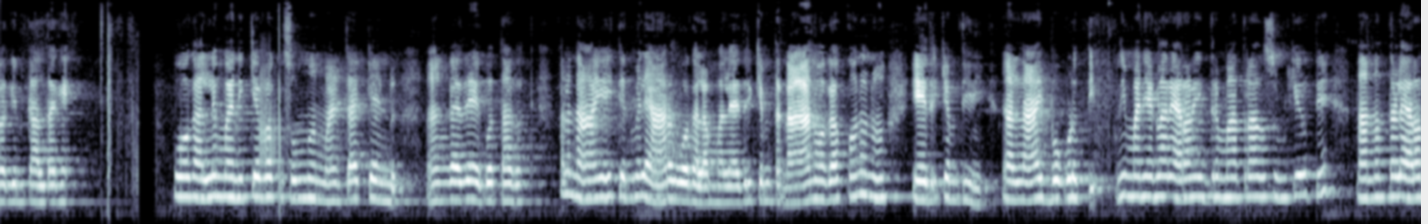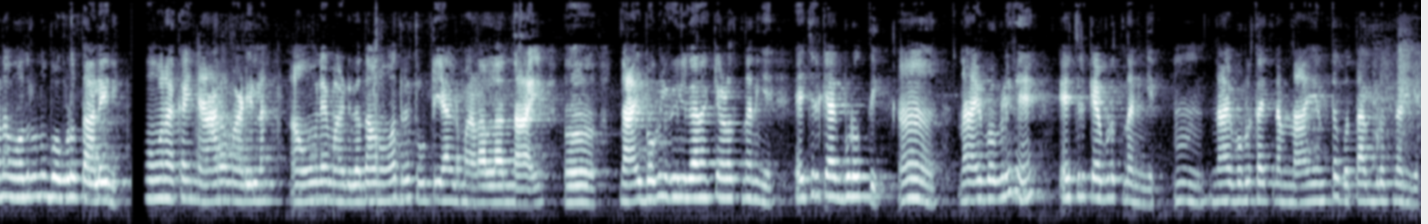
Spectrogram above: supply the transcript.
ಇವಾಗಿನ ಕಾಲದಾಗೆ. ಹೋಗಿ ಅಲ್ಲೇ ಮನಿಕೆ ಬೇಕು ಸುಮ್ಮನೆ ಮಾಡ್ಕೊಂಡು ಹಂಗಾದ್ರೆ ಗೊತ್ತಾಗುತ್ತೆ. ಅಲ್ಲ, ನಾಯಿ ಮೇಲೆ ಯಾರು ಮಲೆ ಹೆದರಿಕೆಂತ ನಾನು ಹೋಗಕ್ಕೂ ಹೆದರಿಕೆಂತೀನಿ ಅಲ್ಲಿ ನಾಯಿ ಬೊಗಳುತ್ತಿ. ನಿಮ್ಮ ಮನೆಯಾಗ ಯಾರಾನ ಇದ್ರೆ ಮಾತ್ರ ಸುಮ್ಕಿರುತ್ತಿ. ನನ್ನಂತಳೆ ಯಾರಾನ ಹೋದ್ರೂ ಬೊಗಳುತ್ತಾಳೇನಿ. ಅವನ ಕೈ ಯಾರು ಮಾಡಿಲ್ಲ. ಅವನೇ ಮಾಡಿರೋದು ಹೋದ್ರೆ ತುಟಿ ಎರಡು ಮಾಡಲ್ಲ ನಾಯಿ. ಹ್ಞೂ, ನಾಯಿ ಬೊಗಳಿದ್ರೆ ಇಲ್ಗಾನ ಕೇಳುತ್ತೆ ನನಗೆ. ಎಚ್ಚರಿಕೆ ಆಗ್ಬಿಡುತ್ತಿ ಹ್ಞೂ, ನಾಯಿ ಬೊಗಳಿಗೆ ಎಚ್ಚರಿಕೆ ಆಗ್ಬಿಡುತ್ತೆ ನನಗೆ. ಹ್ಞೂ, ನಾಯಿ ಬೊಗಳ್ತೈತೆ ನಮ್ಮ ನಾಯಿ ಅಂತ ಗೊತ್ತಾಗ್ಬಿಡುತ್ತೆ ನನಗೆ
